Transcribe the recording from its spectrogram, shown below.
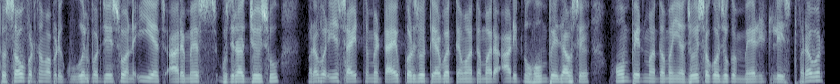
તો સૌ પ્રથમ આપણે ગૂગલ પર જઈશું અને E H R M S Gujarat જોઈશું. બરાબર? એ સાઇટ તમે ટાઈપ કરજો, ત્યારબાદ તેમાં તમારે આ રીતનું હોમ પેજ આવશે. હોમ પેજમાં તમે અહીંયા જોઈ શકો છો કે મેરિટ લિસ્ટ બરાબર?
